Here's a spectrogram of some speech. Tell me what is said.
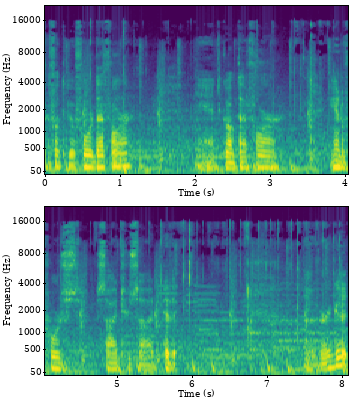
the foot to go forward that far and to go up that far and of course side to side pivot. Very good.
